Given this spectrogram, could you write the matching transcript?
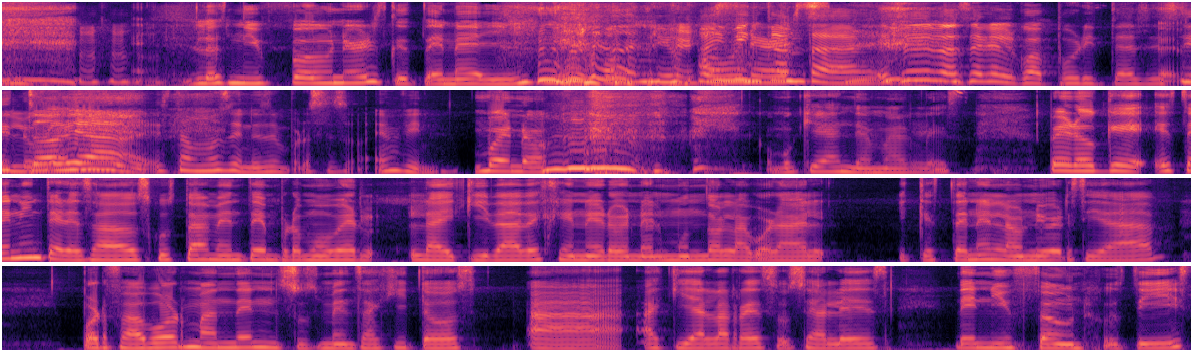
los new phoners que estén ahí. Ay, me encanta. Ese va a ser el guapuritas Sí, lugar. todavía estamos en ese proceso. En fin. Bueno, como quieran llamarles, pero que estén interesados justamente en promover la equidad de género en el mundo laboral y que estén en la universidad, por favor manden sus mensajitos a, aquí a las redes sociales de New Phone Who's This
